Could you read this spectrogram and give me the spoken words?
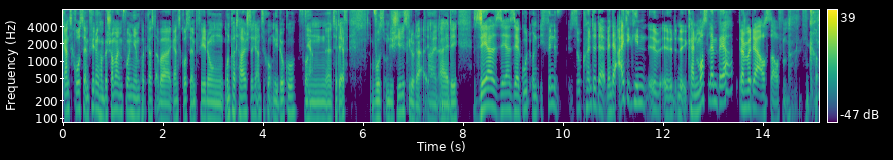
ganz große Empfehlung, haben wir schon mal empfohlen hier im Podcast, aber ganz große Empfehlung, unparteiisch sich anzugucken, die Doku von äh, ZDF, wo es um die Schiris geht oder ARD. ARD. Sehr, sehr, sehr gut. Und ich finde, so könnte der, wenn der Aitikin äh, äh, kein Moslem wäre, dann würde er auch saufen. Gott.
